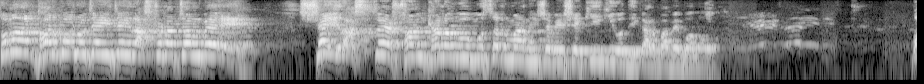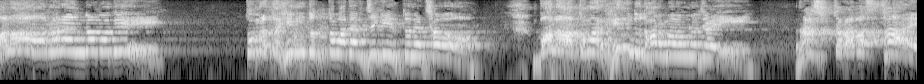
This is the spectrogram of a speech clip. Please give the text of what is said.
তোমার ধর্ম অনুযায়ী যে রাষ্ট্রটা চলবে, সেই রাষ্ট্রের সংখ্যালঘু মুসলমান হিসেবে সে কি কি অধিকার পাবে বলো? বলো, নরেন্দ্র মোদী, তোমরা তো হিন্দুত্ববাদের জিগির তুলেছ। বলো, তোমার হিন্দু ধর্ম অনুযায়ী রাষ্ট্র ব্যবস্থায়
